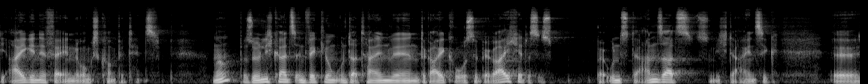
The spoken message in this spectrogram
die eigene Veränderungskompetenz. Ne? Persönlichkeitsentwicklung unterteilen wir in drei große Bereiche. Das ist bei uns der Ansatz, das ist nicht der einzig äh,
